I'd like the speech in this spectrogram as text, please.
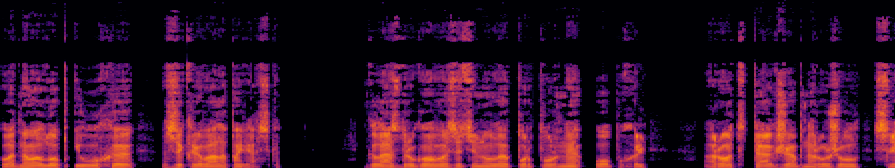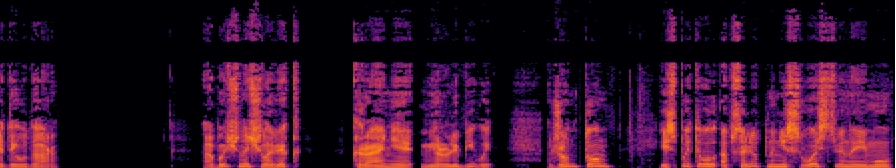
У одного лоб и ухо закрывала повязка. Глаз другого затянула пурпурная опухоль, рот также обнаруживал следы удара. Обычно человек крайне миролюбивый, Джон Том испытывал абсолютно несвойственное ему,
